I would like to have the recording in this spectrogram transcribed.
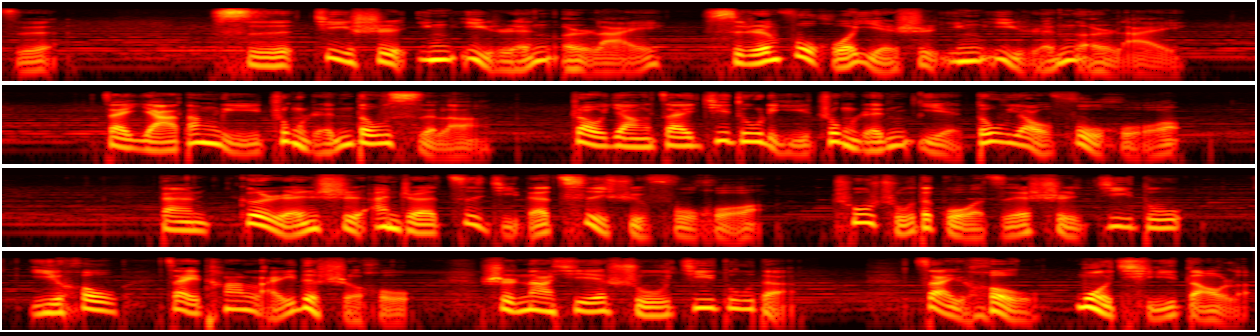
子。死既是因一人而来，死人复活也是因一人而来。在亚当里，众人都死了。照样，在基督里，众人也都要复活，但个人是按着自己的次序复活。初熟的果子是基督，以后在他来的时候，是那些属基督的。再后末期到了，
